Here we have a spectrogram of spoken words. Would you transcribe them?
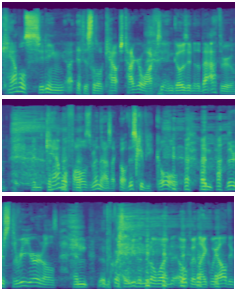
Campbell's sitting at this little couch. Tiger walks in and goes into the bathroom, and Campbell follows him in there. I was like, "Oh, this could be gold." And there's three urinals, and of course they leave the middle one open like we all do.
